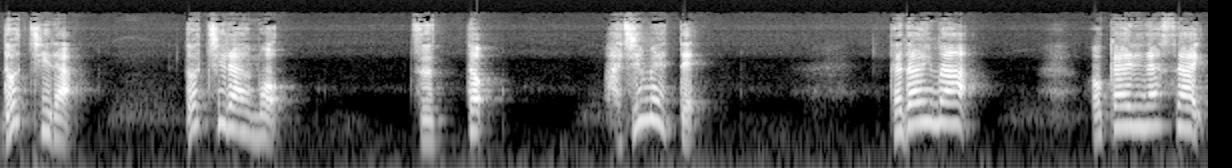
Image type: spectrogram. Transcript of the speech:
どちら？どちらも、ずっと、初めて。ただいま、お帰りなさい。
